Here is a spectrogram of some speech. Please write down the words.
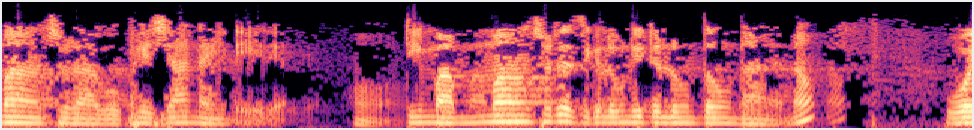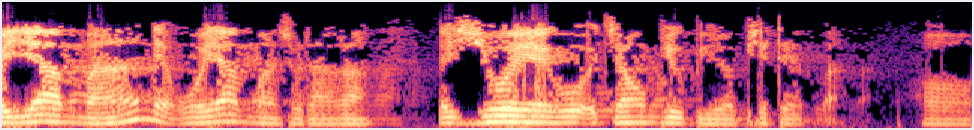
မန်ဆိုတာကိုဖေရှားနိုင်တယ်တဲ့ဟောဒီမှာမန်ဆိုတဲ့စကားလုံးလေးတစ်လုံးသုံးထားတယ်နော်ဝရမန်တဲ့ဝရမန်ဆိုတာကအရွယ်ကိုအကြောင်းပြုပြီးတော့ဖြစ်တဲ့ပါဟော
